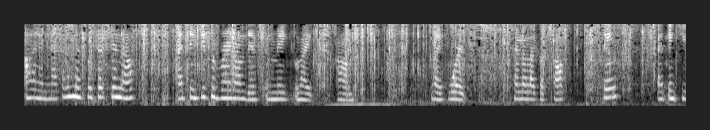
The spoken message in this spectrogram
I am not going to mess with this right now. I think you could write on this and make like, um, like words, kind of like a chalk thing. I think you,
